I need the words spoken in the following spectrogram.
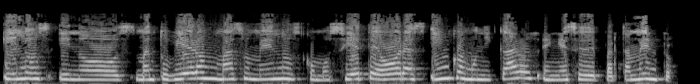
y nos, y nos mantuvieron más o menos como siete horas incomunicados en ese departamento.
